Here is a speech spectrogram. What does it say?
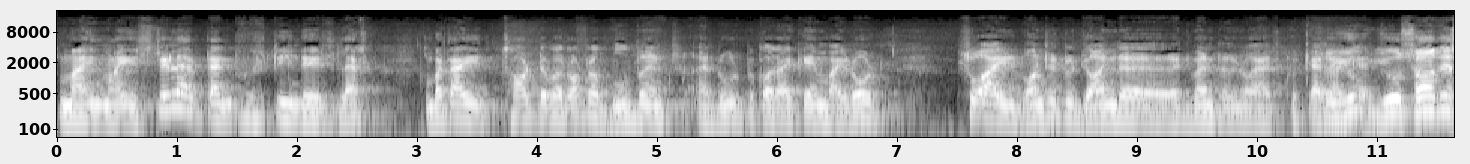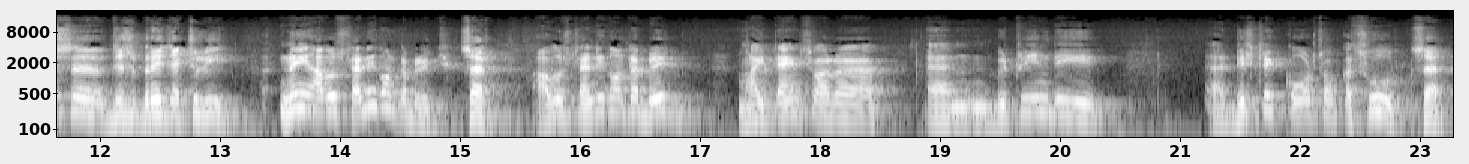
mine. I still have 10 to 15 days left. But I thought there were a lot of movement and route because I came by road. So I wanted to join the regiment, you know, as quick as So I you can. you saw this uh, this bridge actually, No, I was standing on the bridge. sir. I was standing on the bridge. My tanks were uh, between the uh, district courts of Kasur Sir.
